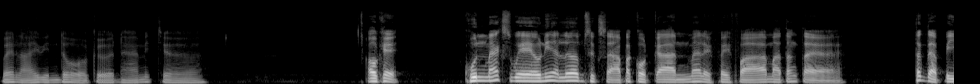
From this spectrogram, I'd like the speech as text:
ไว้หลาย window เกินหาไม่เจอ โอเค คุณแม็กซ์เวลล์เนี่ยเริ่มศึกษาปรากฏการณ์แม่เหล็กไฟฟ้ามาตั้งแต่ตั้งแต่ปี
